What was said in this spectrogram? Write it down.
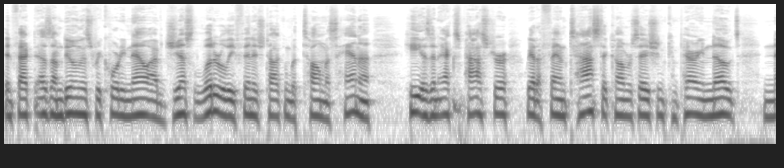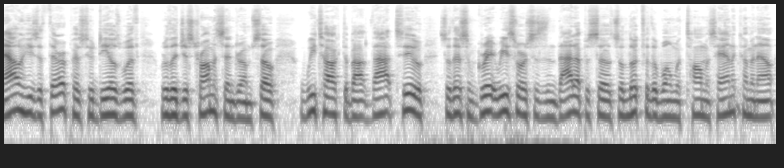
In fact, as I'm doing this recording now, I've just literally finished talking with Thomas Hanna. He is an ex pastor. We had a fantastic conversation comparing notes. Now he's a therapist who deals with religious trauma syndrome. So we talked about that too. So there's some great resources in that episode. So look for the one with Thomas Hanna coming out.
